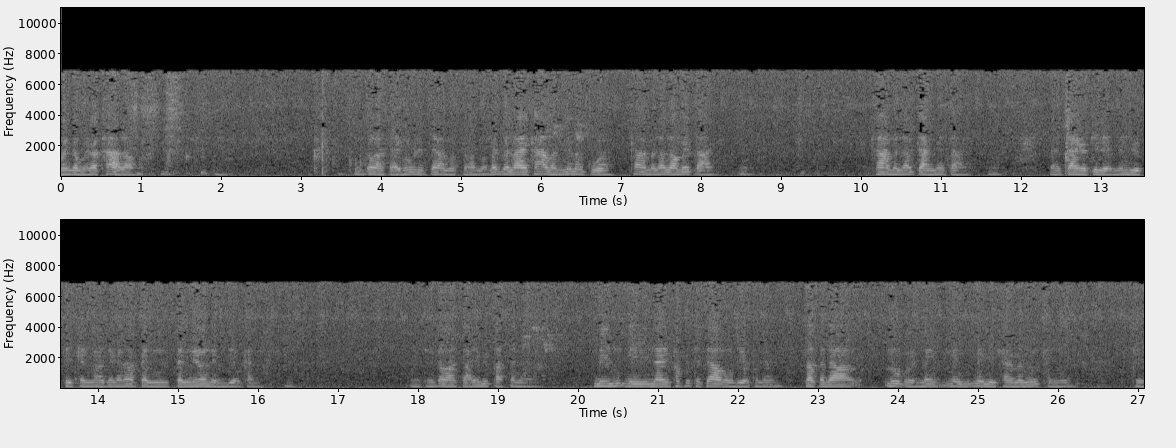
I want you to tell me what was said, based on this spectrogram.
มันก็เหมือนกับฆ่าเรา คุณต้องอาศัยพระพุทธเจ้ามาสอนบอกไม่เป็นไรฆ่ามันไม่ต้องกลัวฆ่ามันแล้วเราไม่ตายฆ่ามันแล้วใจไม่ตาย แต่ใจกับกิเลสมันอยู่ติดกันมาจนกระทั่งเป็นเป็นเนื้อหนึ่งเดียวกันถึงต้องอาศัยวิปัสสนา มีมีในพระพุทธเจ้าองค์เดียวเท่านั้นศาสดารูปอื่นไม่ไม่ไม่มีใครมารู้ถึง ถึง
